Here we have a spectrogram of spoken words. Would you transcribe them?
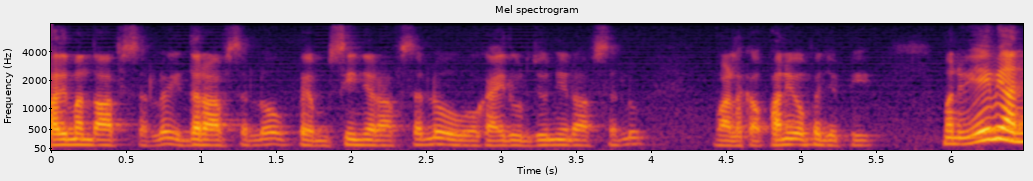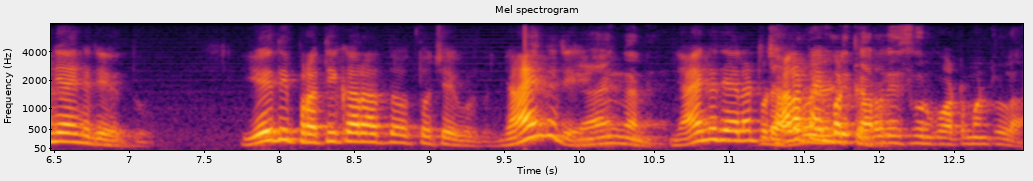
పది మంది ఆఫీసర్లు ఇద్దరు ఆఫీసర్లు సీనియర్ ఆఫీసర్లు ఒక ఐదుగురు జూనియర్ ఆఫీసర్లు వాళ్ళకి పని ఒప్పచెప్పి మనం ఏమీ అన్యాయంగా చేయొద్దు. ఏది ప్రతీకారంతో చేయకూడదు. న్యాయంగా చేయాలి న్యాయంగానే. న్యాయంగా చేయాలంటే చాలా టైం కర్ర పడుతుంది. తీసుకుని కొట్టమంటలా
